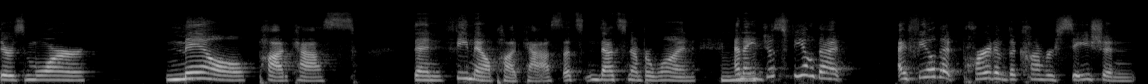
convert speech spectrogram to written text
there's more male podcasts than female podcasts. That's that's number one. Mm-hmm. and i mm-hmm. just feel that i feel that part of the conversation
